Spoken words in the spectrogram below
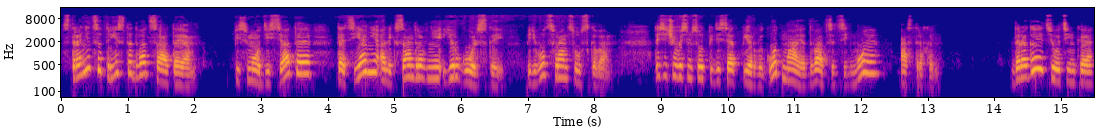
Страница 320. Письмо 10 Татьяне Александровне Ергольской. Перевод с французского. 1851 год, мая 27 Астрахань. Дорогая тетенька,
